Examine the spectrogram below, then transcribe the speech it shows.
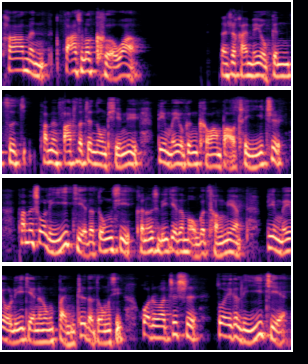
他们发出了渴望。但是还没有跟自己，他们发出的振动频率并没有跟渴望保持一致。他们所理解的东西，可能是理解的某个层面，并没有理解那种本质的东西，或者说这是作为一个理解，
